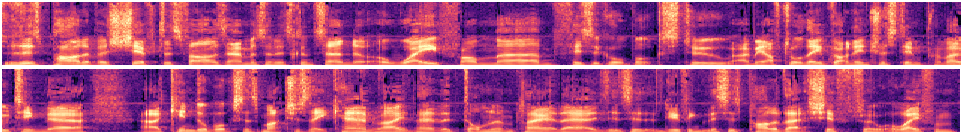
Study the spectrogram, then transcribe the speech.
So this is part of a shift, as far as Amazon is concerned, away from um, physical books to. I mean, after all, they've got an interest in promoting their uh, Kindle books as much as they can, right? They're the dominant player there. It, do you think this is part of that shift away from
